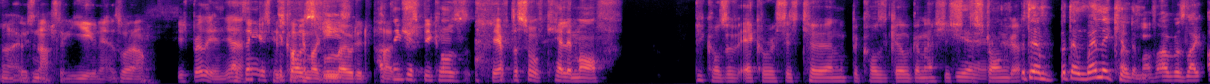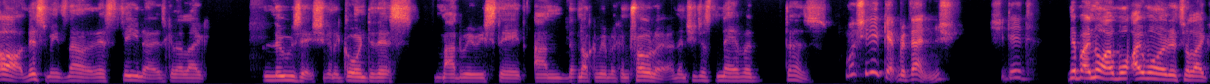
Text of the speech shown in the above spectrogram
Oh, it was an absolute unit as well. He's brilliant. Yeah, I think it's His because like loaded punch. I think it's because they have to sort of kill him off because of Ikaris's turn because Gilgamesh is yeah. stronger. But then, but then when they killed him off, I was like, oh, this means now that this Thena is gonna like lose it. She's gonna go into this mad weary state, and they're not gonna be able to control her. And then she just never does. Well, she did get revenge. She did. Yeah, but I know I, I wanted her to like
